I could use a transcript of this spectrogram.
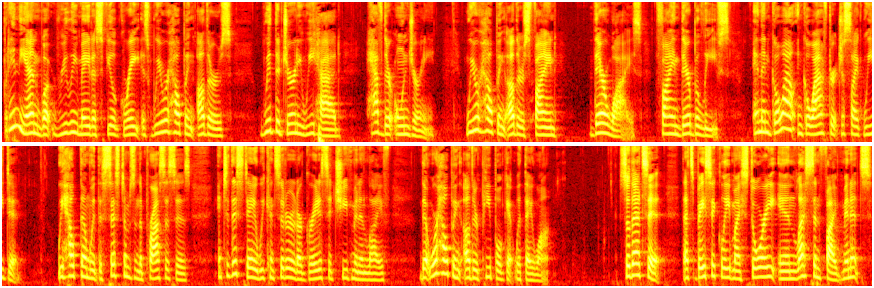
But in the end, what really made us feel great is we were helping others with the journey we had have their own journey. We were helping others find their whys, find their beliefs, and then go out and go after it just like we did. We helped them with the systems and the processes. And to this day, we consider it our greatest achievement in life that we're helping other people get what they want. So that's it. That's basically my story in less than five minutes.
